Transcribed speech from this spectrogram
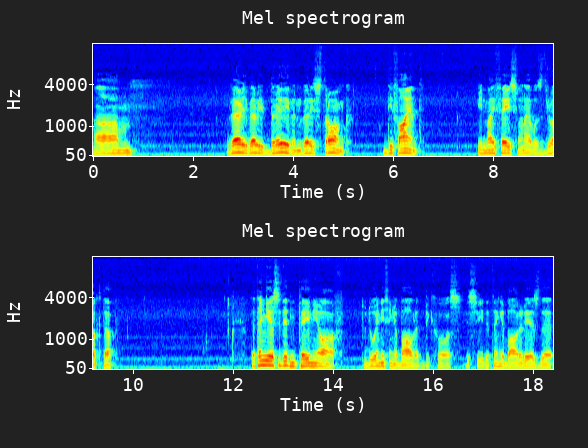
Um, very, very brave and very strong, defiant in my face when I was drugged up. The thing is, it didn't pay me off to do anything about it because, you see, the thing about it is that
